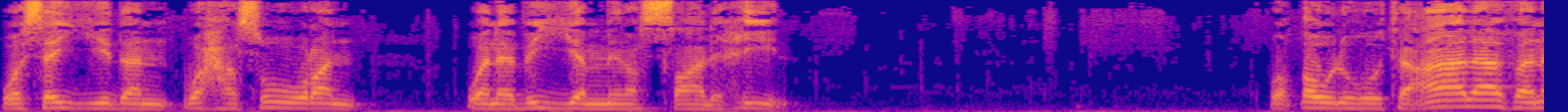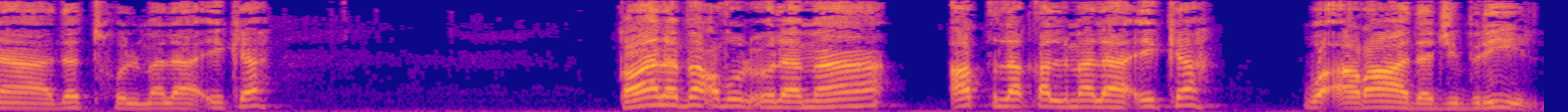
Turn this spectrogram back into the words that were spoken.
وسيدا وحصورا ونبيا من الصالحين. وقوله تعالى فنادته الملائكة. قال بعض العلماء أطلق الملائكة وأراد جبريل.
